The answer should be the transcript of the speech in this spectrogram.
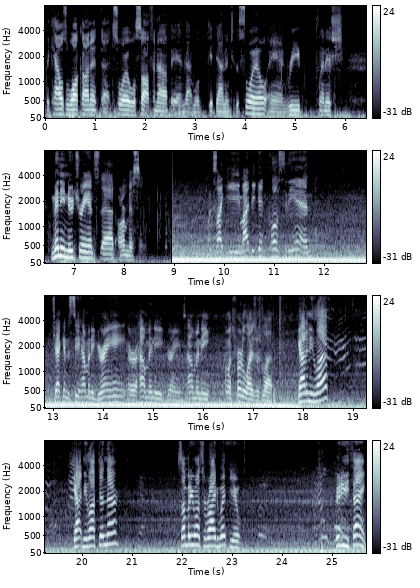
the cows will walk on it, that soil will soften up, and that will get down into the soil and replenish many nutrients that are missing. Looks like he might be getting close to the end. Checking to see how many grain, or how many grains, how many, how much fertilizer's left. Got any left? Got any left in there? Somebody wants to ride with you. Who do you think?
